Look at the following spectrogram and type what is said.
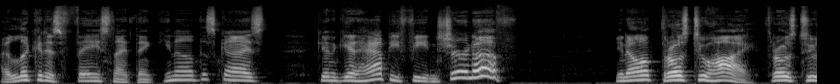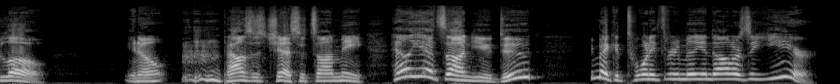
I look at his face and I think, you know, this guy's going to get happy feet. And sure enough, you know, throws too high, throws too low, you know, pounds his chest. It's on me. Hell yeah, it's on you, dude. You're making $23 million a year.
